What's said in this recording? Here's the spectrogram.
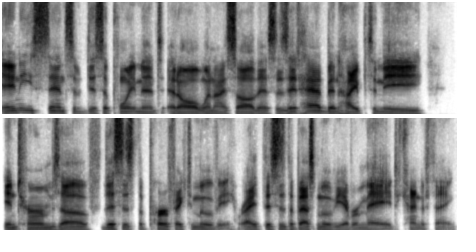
any sense of disappointment at all when I saw this is it had been hyped to me in terms of this is the perfect movie, right? This is the best movie ever made, kind of thing.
